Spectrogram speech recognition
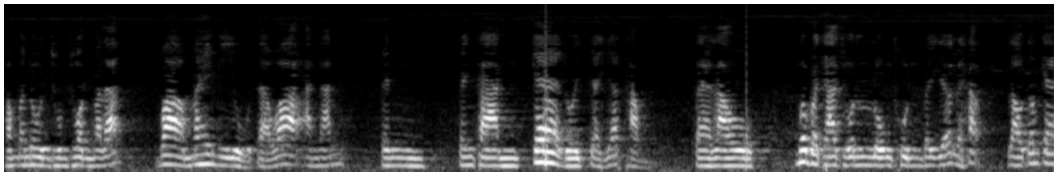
ธรรมนูญชุมชนมาแล้ว ว่าไม่ให้มีอยู่ แต่ว่าอันนั้นเป็นเป็นการแก้โดยจริยธรรม แต่เราเมื่อประชาชนลงทุนไปเยอะแล้ว เราต้องแก้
